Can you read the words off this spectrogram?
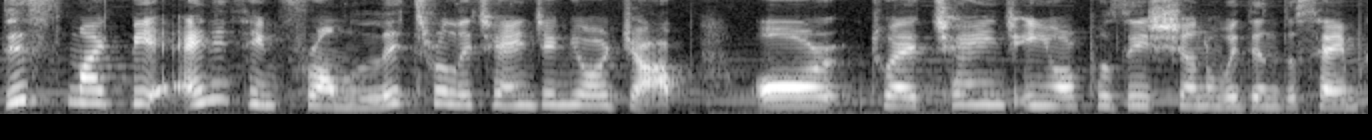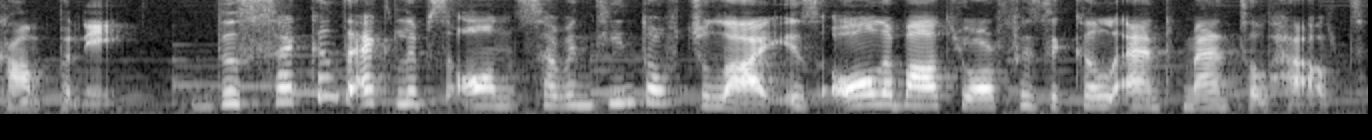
This might be anything from literally changing your job or to a change in your position within the same company. The second eclipse on 17th of July is all about your physical and mental health.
